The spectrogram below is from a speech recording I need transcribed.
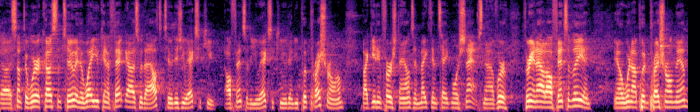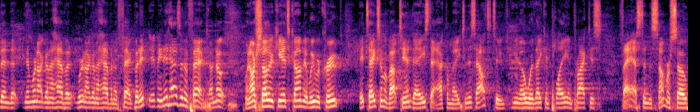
Uh, something we're accustomed to, and the way you can affect guys with the altitude is you execute offensively. You execute and you put pressure on them by getting first downs and make them take more snaps. Now, if we're three and out offensively and you know we're not putting pressure on them, then then we're not going to have a we're not going to have an effect. But it I mean it has an effect. I know when our southern kids come that we recruit it takes them about 10 days to acclimate to this altitude, you know, where they can play and practice fast in the summer. So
